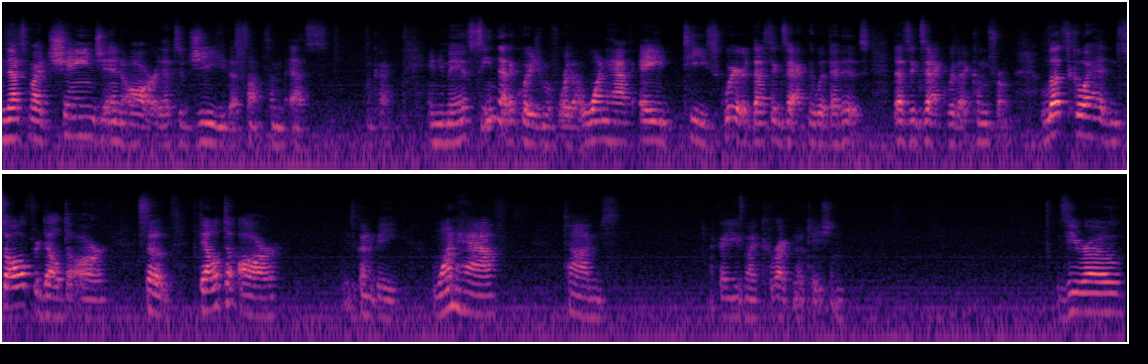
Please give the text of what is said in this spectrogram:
And that's my change in r. That's a g, that's not some s. Okay. And you may have seen that equation before, that 1 half a t squared. That's exactly what that is. That's exactly where that comes from. Let's go ahead and solve for delta r. So delta r is going to be 1 half times, I gotta use my correct notation, 0,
